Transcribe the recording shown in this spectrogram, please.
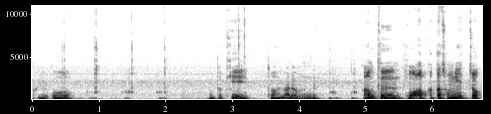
그리고 뭐 딱히 더 할 말이 없는데? 아무튼 어, 아, 아까 정리했죠?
